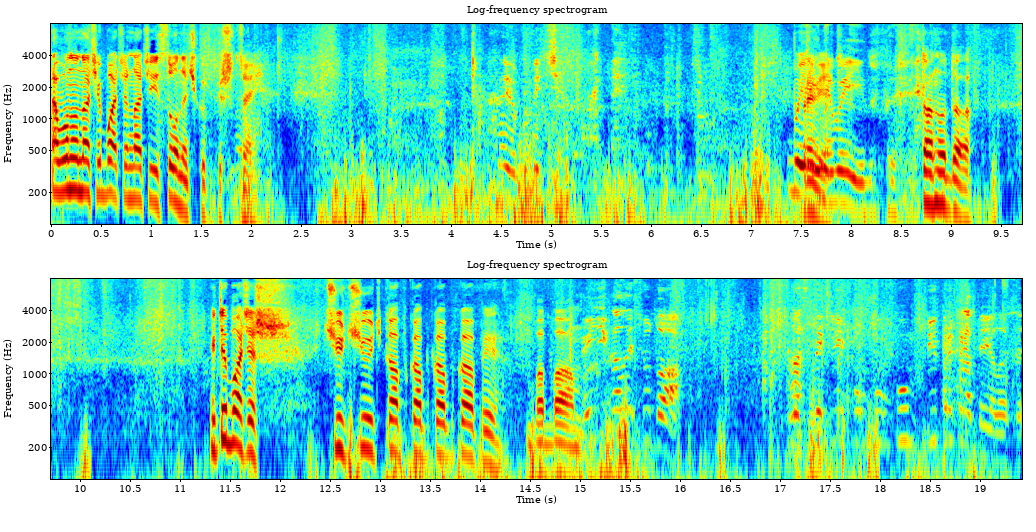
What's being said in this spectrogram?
Та воно наче бачить, наче і сонечко пішло Хай обличчя. Бо я не виїду. Та ну да. І ти бачиш, Чуть-чуть кап-кап-кап-кап і бабам. Ми їхали сюди. На стеклі пум-пум-пум і прекратилося,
